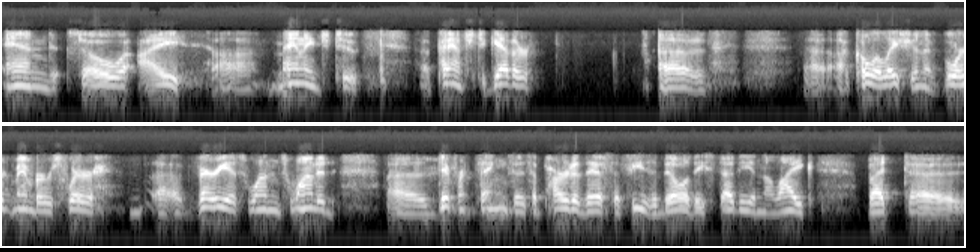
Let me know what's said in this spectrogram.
And so I uh, managed to uh, patched together uh, a coalition of board members where uh, various ones wanted uh, different things as a part of this, a feasibility study and the like. But uh,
